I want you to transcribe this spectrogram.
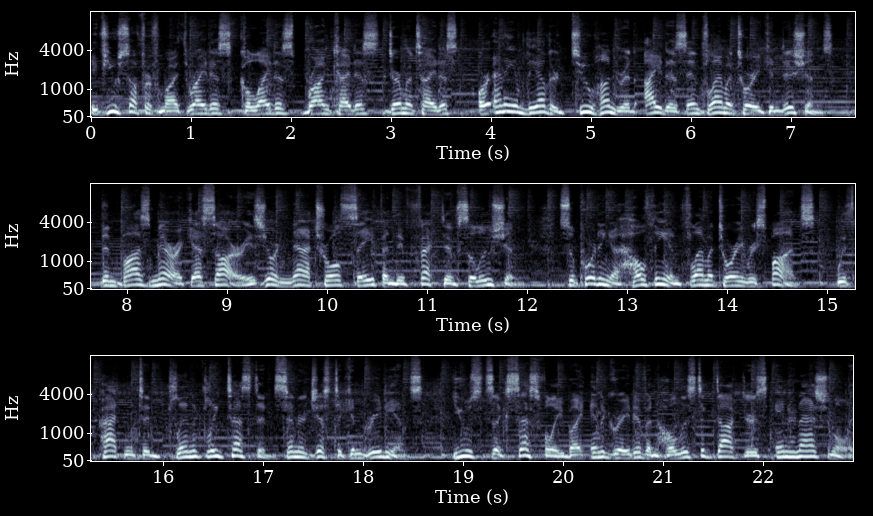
If you suffer from arthritis, colitis, bronchitis, dermatitis, or any of the other 200 itis inflammatory conditions, then Bosmeric SR is your natural, safe, and effective solution, supporting a healthy inflammatory response with patented, clinically tested synergistic ingredients used successfully by integrative and holistic doctors internationally.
